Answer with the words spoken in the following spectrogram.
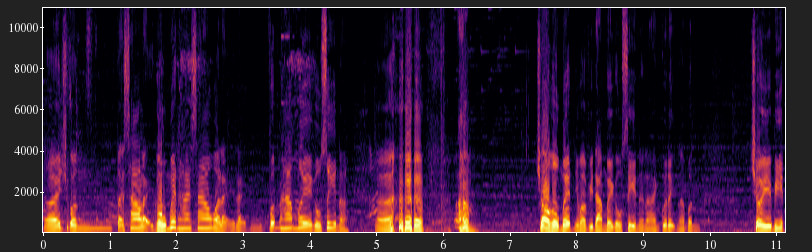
Đấy chứ còn tại sao lại gấu mét hai sao mà lại lại vẫn ham mê gấu xin à, à Cho gấu mét nhưng mà vì đam mê gấu xin nên là anh quyết định là vẫn chơi bit.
